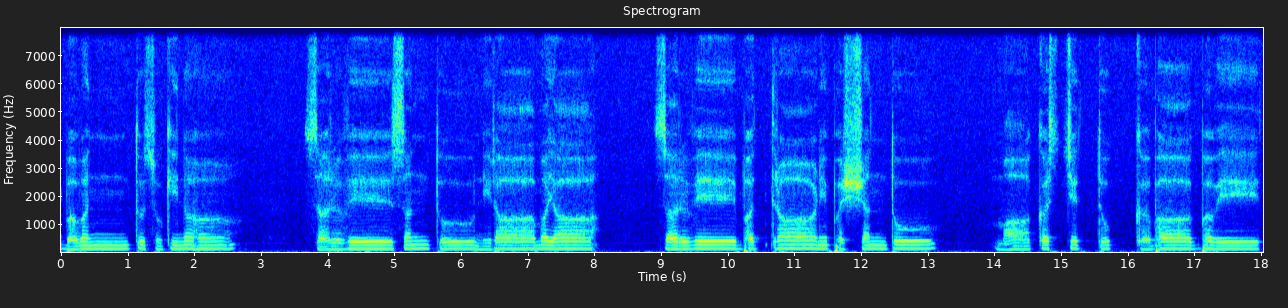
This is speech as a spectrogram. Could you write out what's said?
ભવન્તુ સુખિનઃ સર્વે સંતુ નિરામયા સર્વે ભદ્રાણિ પશ્યન્તુ મા કશ્ચિત દુઃખભાગ ભવેત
